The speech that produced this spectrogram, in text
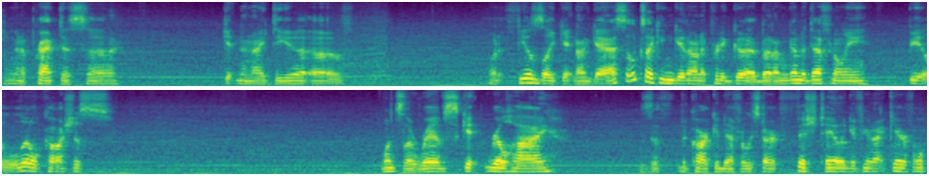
I'm going to practice uh, getting an idea of what it feels like getting on gas. It looks like you can get on it pretty good, but I'm going to definitely be a little cautious once the revs get real high. the, the car can definitely start fishtailing if you're not careful.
